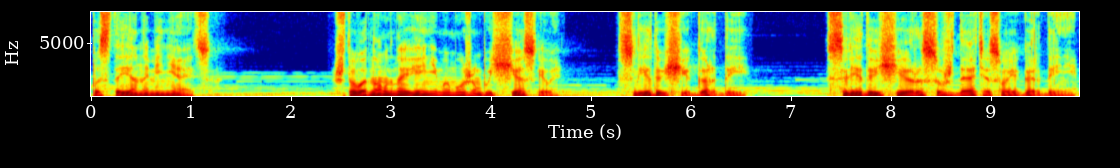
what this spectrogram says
постоянно меняется. Что в одно мгновение мы можем быть счастливы, в следующее – горды, в следующее – рассуждать о своей гордыне,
